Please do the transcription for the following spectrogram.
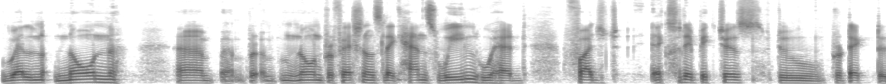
well-known uh, known professionals like Hans Weill, who had fudged X-ray pictures to protect uh,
